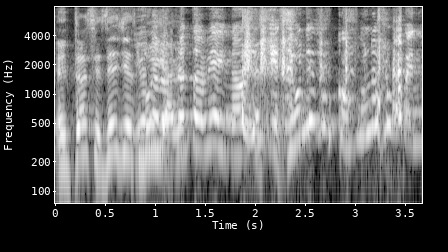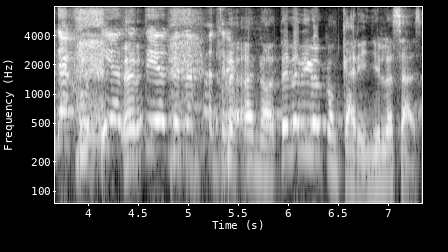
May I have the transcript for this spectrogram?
entonces ella es y uno muy lo hábil. trata bien, ¿no? Es que si uno es un, uno es un pendejo, tías y tías de la patria. Ah, No, te lo digo con cariño y lo sabes.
